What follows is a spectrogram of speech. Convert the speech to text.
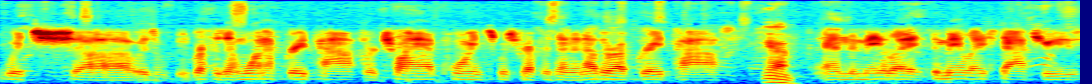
which uh, is, represent one upgrade path, or triad points, which represent another upgrade path, Yeah. and the melee, the melee statues,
